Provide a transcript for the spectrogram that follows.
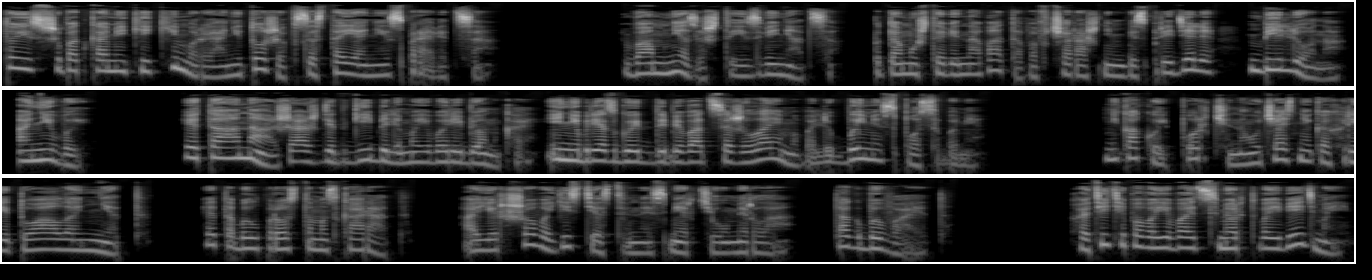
то и с шепотками Кикиморы они тоже в состоянии справиться. Вам не за что извиняться, потому что виновата во вчерашнем беспределе Белена, а не вы. Это она жаждет гибели моего ребенка и не брезгует добиваться желаемого любыми способами. Никакой порчи на участниках ритуала нет. Это был просто маскарад а Ершова естественной смертью умерла. Так бывает. Хотите повоевать с мертвой ведьмой?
